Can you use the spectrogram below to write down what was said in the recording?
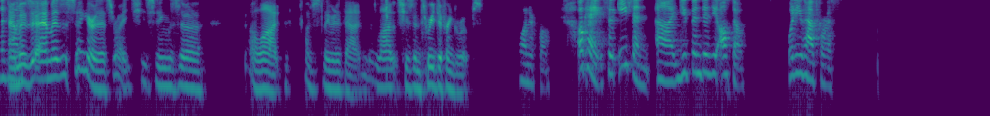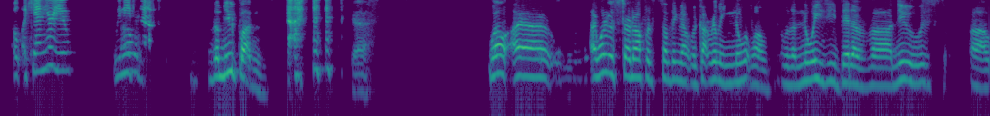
doesn't Emma's Emma's a singer. That's right. She sings uh, a lot. I'll just leave it at that. A lot. She's in three different groups. Wonderful. Okay, so Ethan, uh, you've been busy also. What do you have for us? Oh, I can't hear you. We need Oh. The mute button. sound. Yes. Well, I uh, I wanted to start off with something that we got really no well it was a noisy bit of uh, news uh,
